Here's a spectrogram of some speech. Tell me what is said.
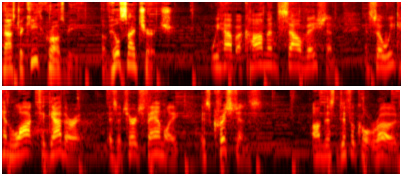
Pastor Keith Crosby of Hillside Church. We have a common salvation, and so we can walk together as a church family, as Christians, on this difficult road,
